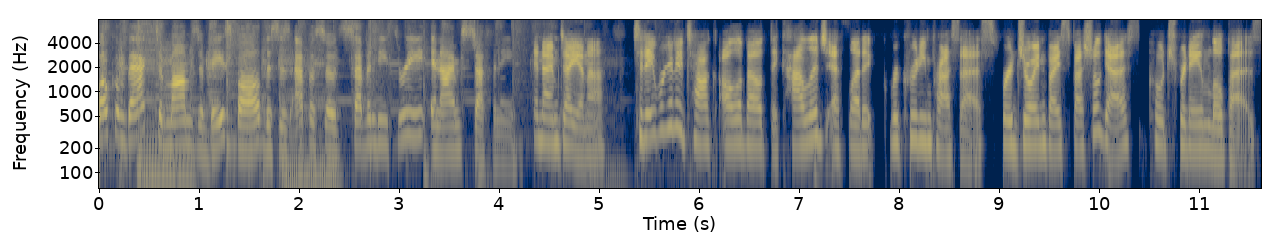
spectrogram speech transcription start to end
Welcome back to Moms and Baseball. This is episode 73, and I'm Stephanie. And I'm Diana. Today, we're going to talk all about the college athletic recruiting process. We're joined by special guest, Coach Renee Lopez.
